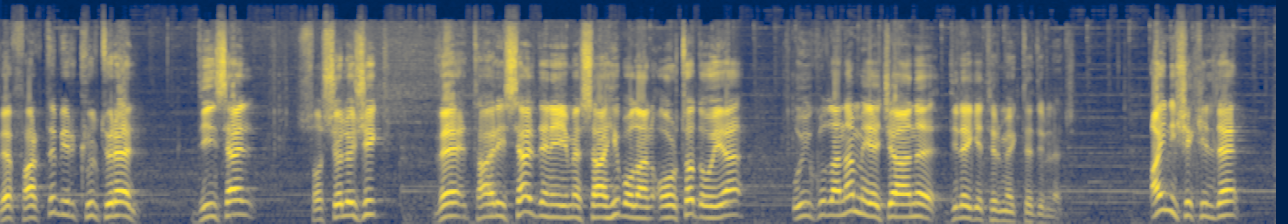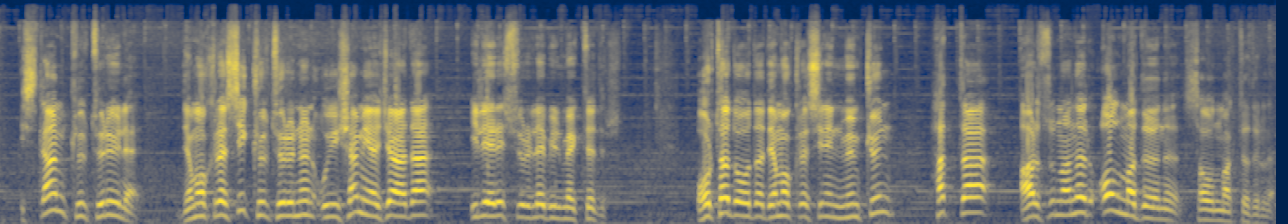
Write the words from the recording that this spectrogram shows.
ve farklı bir kültürel, dinsel, sosyolojik ve tarihsel deneyime sahip olan Orta Doğu'ya uygulanamayacağını dile getirmektedirler. Aynı şekilde İslam kültürüyle demokrasi kültürünün uyuşamayacağı da ileri sürülebilmektedir. Orta Doğu'da demokrasinin mümkün hatta arzulanır olmadığını savunmaktadırlar.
